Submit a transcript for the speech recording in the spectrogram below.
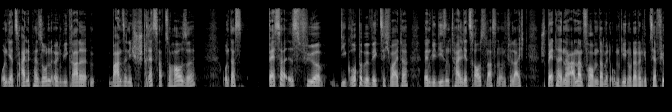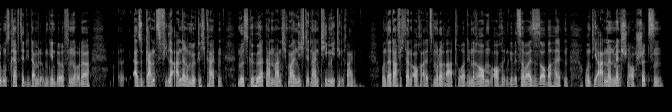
und jetzt eine Person irgendwie gerade wahnsinnig Stress hat zu Hause und das besser ist für die Gruppe bewegt sich weiter, wenn wir diesen Teil jetzt rauslassen und vielleicht später in einer anderen Form damit umgehen oder dann gibt es ja Führungskräfte, die damit umgehen dürfen oder äh, also ganz viele andere Möglichkeiten, nur es gehört dann manchmal nicht in ein Teammeeting rein. Und da darf ich dann auch als Moderator den Raum auch in gewisser Weise sauber halten und die anderen Menschen auch schützen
